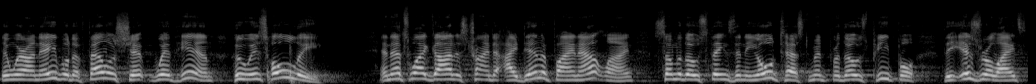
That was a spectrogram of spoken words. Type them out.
then we're unable to fellowship with Him who is holy. And that's why God is trying to identify and outline some of those things in the Old Testament for those people, the Israelites,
